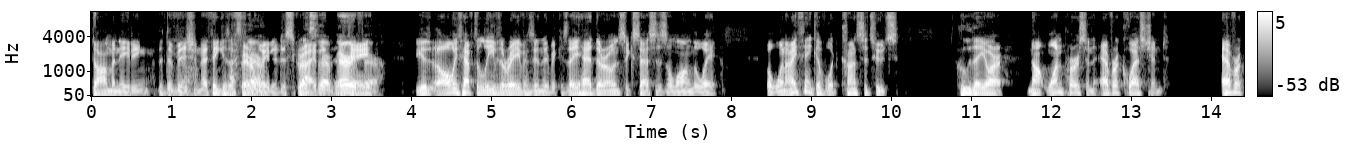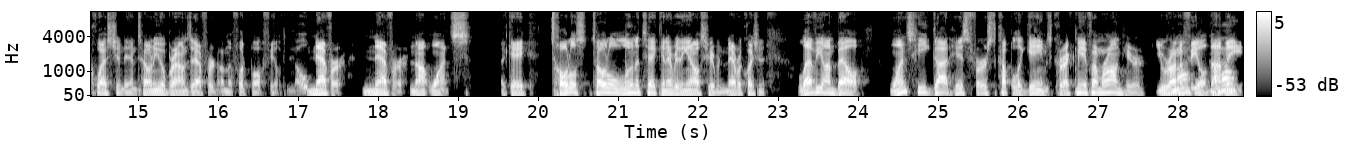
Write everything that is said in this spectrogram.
dominating the division. Yeah. I think is a fair, fair, way to describe it. Very okay? fair. You always have to leave the Ravens in there because they had their own successes along the way. But when I think of what constitutes who they are, not one person ever questioned, ever questioned Antonio Brown's effort on the football field. Nope. Never, never, not once. Okay. Total, total lunatic and everything else here, but never questioned. Le'Veon Bell, once he got his first couple of games, correct me if I'm wrong here. You were on, Come the field, not on. me.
